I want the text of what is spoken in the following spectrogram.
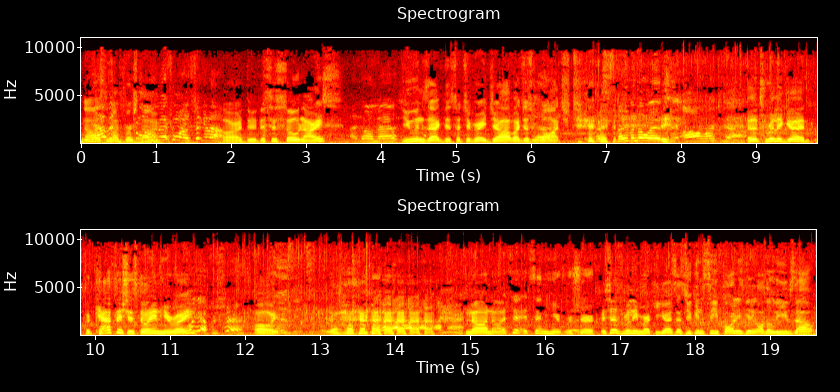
No, this is my first Come on, time. man, come on, check it out. All right, dude, this is so nice. I know, man. You and Zach did such a great job. I just Yeah. watched. We're it slaving away, but it all worked out. It looks really good. But catfish is still in here, right? Oh, yeah, for sure. Oh, Where it- is it? no, no, it's in, it's in here for sure. It's just really murky, guys. As you can see, Farley's getting all the leaves out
